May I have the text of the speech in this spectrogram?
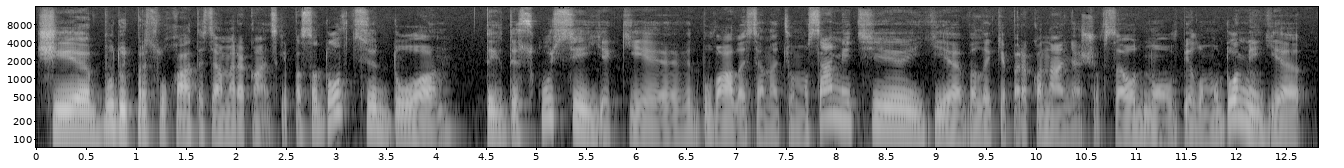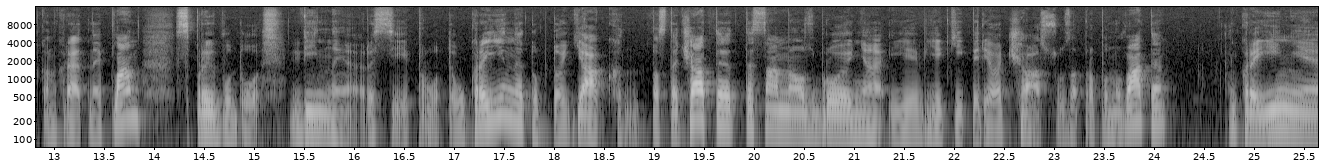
Чи будуть прислухатися американські посадовці до тих дискусій, які відбувалися на цьому саміті? Є велике переконання, що все одно в Білому домі є конкретний план з приводу війни Росії проти України, тобто як постачати те саме озброєння і в який період часу запропонувати Україні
